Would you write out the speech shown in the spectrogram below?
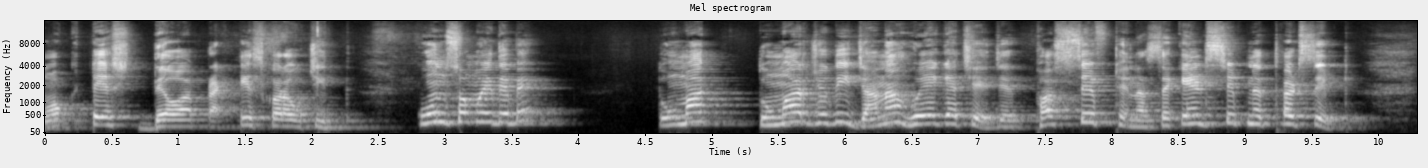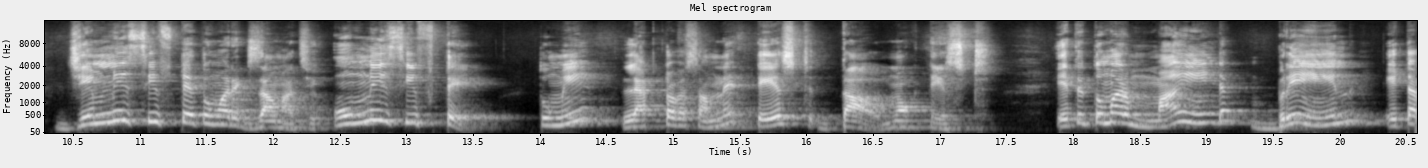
মক টেস্ট দেওয়া প্র্যাকটিস করা উচিত। কোন সময় দেবে? তোমার তোমার যদি জানা হয়ে গেছে যে ফার্স্ট শিফট না সেকেন্ড শিফট না থার্ড শিফট যেমনি শিফটে তোমার এক্সাম আছে, অমনি শিফটে তুমি ল্যাপটপের সামনে টেস্ট দাও মক টেস্ট এতে তোমার মাইন্ড ব্রেন এটা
